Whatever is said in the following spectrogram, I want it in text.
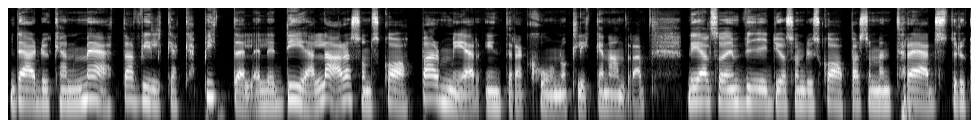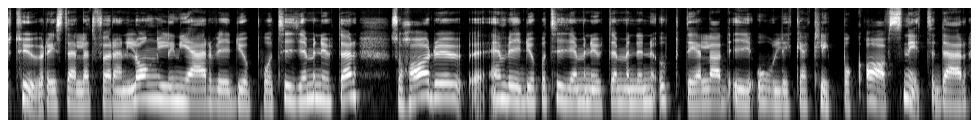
där du kan mäta vilka kapitel eller delar som skapar mer interaktion och klick än andra. Det är alltså en video som du skapar som en trädstruktur. Istället för en lång linjär video på 10 minuter så har du eh, en video på 10 minuter minuter men den är uppdelad i olika klipp och avsnitt där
